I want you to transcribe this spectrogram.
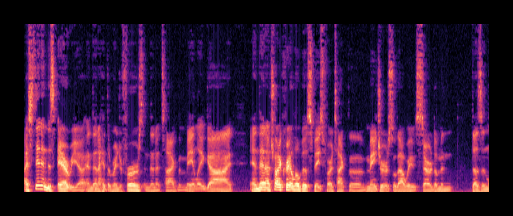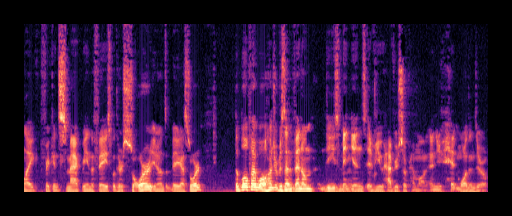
I stand in this area and then I hit the ranger first and then attack the melee guy and then I try to create a little bit of space for attack the major, so that way Saradomin doesn't like freaking smack me in the face with her sword. You know, it's a big ass sword. The blowpipe will 100% venom these minions if you have your Serpem on and you hit more than zero.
